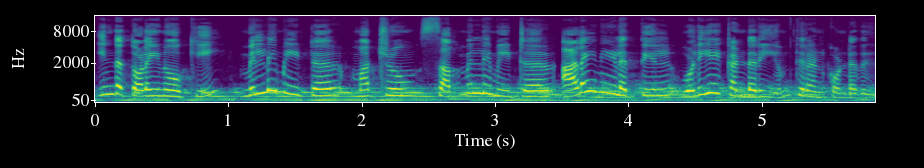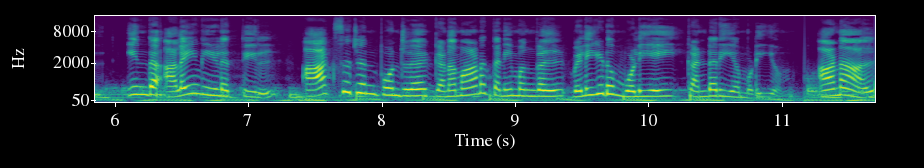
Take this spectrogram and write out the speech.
இந்த தொலைநோக்கி மில்லிமீட்டர் மற்றும் சப் மில்லிமீட்டர் அலைநீளத்தில் ஒளியை கண்டறியும் திறன் கொண்டது. இந்த அலைநீளத்தில் ஆக்சிஜன் போன்ற கனமான தனிமங்கள் வெளியிடும் ஒளியை கண்டறிய முடியும். ஆனால்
